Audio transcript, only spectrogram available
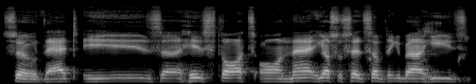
So that is uh, his thoughts on that. He also said something about he's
